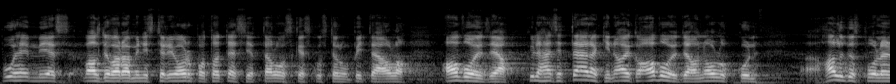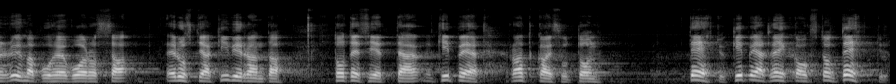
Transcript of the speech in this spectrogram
puhemies valtiovarainministeri orpo totesi että talouskeskustelun pitää olla avointa. Ja kyllähän se täälläkin aika avointa on ollut kun hallituspuolueen ryhmäpuheenvuorossa edustaja kiviranta totesi että kipeät ratkaisut on tehty kipeät leikkaukset on tehty.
